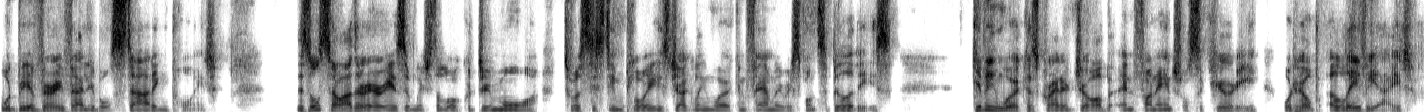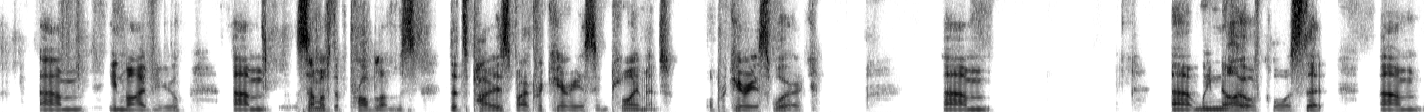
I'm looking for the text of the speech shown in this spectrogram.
would be a very valuable starting point. There's also other areas in which the law could do more to assist employees juggling work and family responsibilities. Giving workers greater job and financial security would help alleviate, um, in my view, um, some of the problems that's posed by precarious employment or precarious work. Um, uh, we know, of course, that um,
